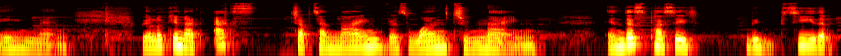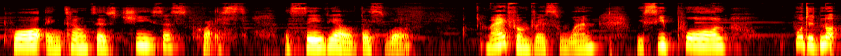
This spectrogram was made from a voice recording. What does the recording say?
Amen. We are looking at Acts chapter 9, verse 1 to 9. In this passage, we see that Paul encounters Jesus Christ, the Savior of this world. Right from verse 1, we see Paul, who did not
